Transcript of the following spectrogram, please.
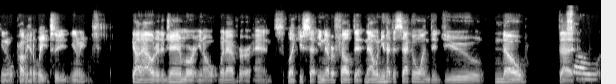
you know, probably had to wait to, you know, you got out at a gym or, you know, whatever. And like you said, you never felt it. Now, when you had the second one, did you know that? So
